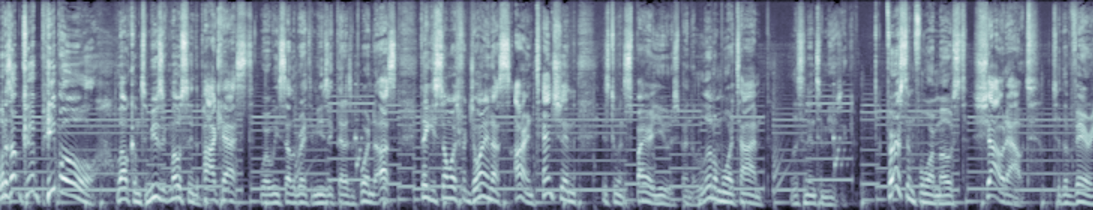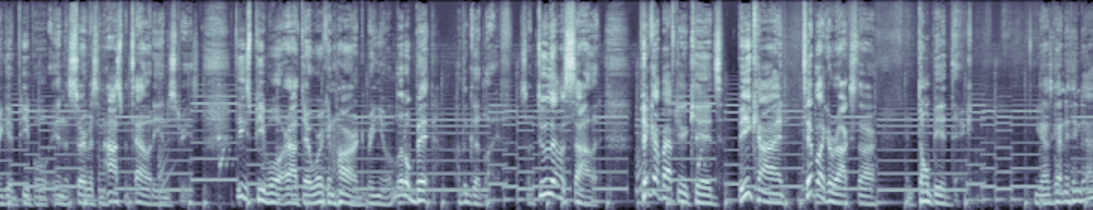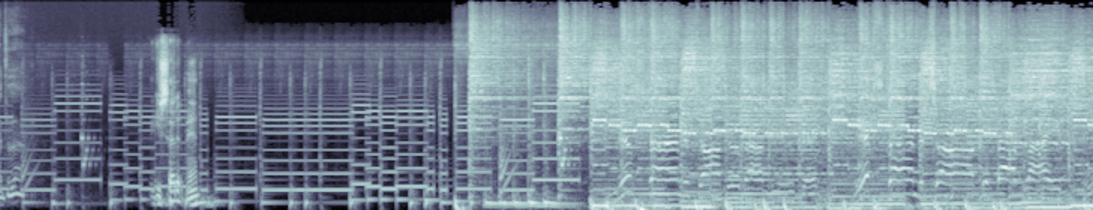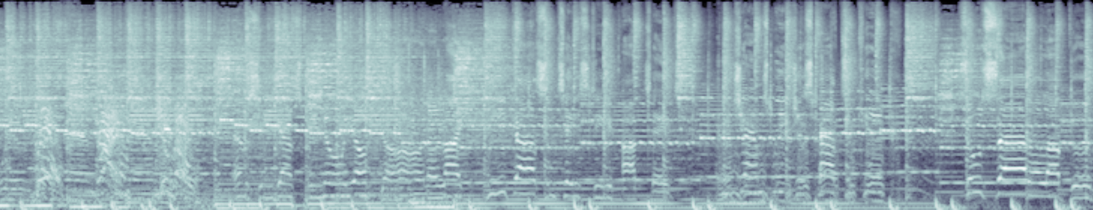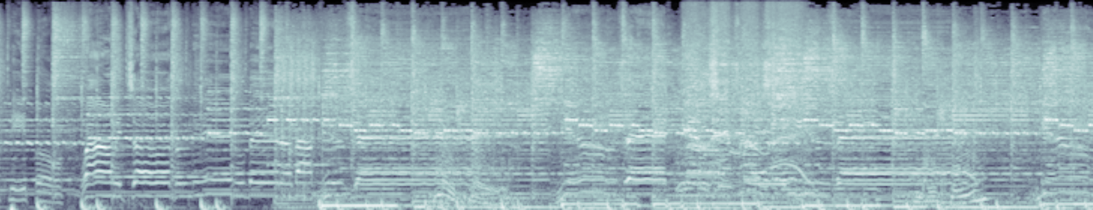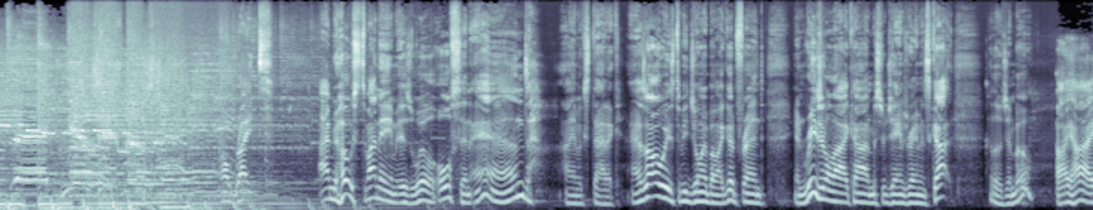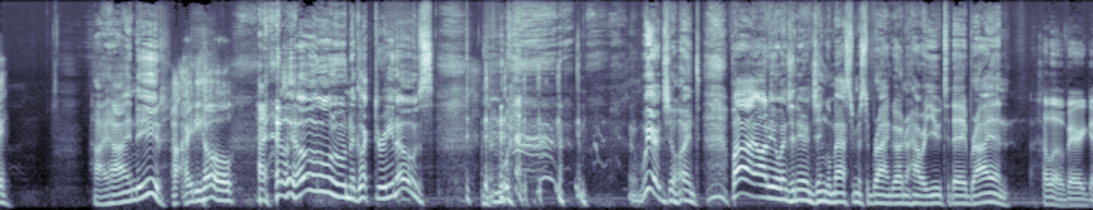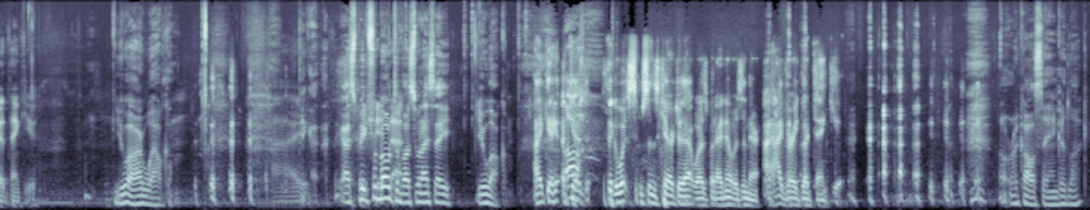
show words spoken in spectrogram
What is up, good people? Welcome to Music Mostly, the podcast where we celebrate the music that is important to us. Thank you so much for joining us. Our intention is to inspire you to spend a little more time listening to music. First and foremost, shout out to the very good people in the service and hospitality industries. These people are out there working hard to bring you a little bit of the good life. So do them a solid. Pick up after your kids, be kind, tip like a rock star, and don't be a dick. You guys got anything to add to that? You said it, man. It's time to talk about music. It's time to talk about life with Red and. And we know you're gonna like. We got some tasty hot takes and the jams we just have to kick. So saddle up, good people, while we talk right. I'm your host. My name is Will Olson, and I am ecstatic, as always, to be joined by my good friend and regional icon, Mr. James Raymond Scott. Hello, Jimbo. Hi, hi. Hi, hi, indeed. Hi- Heidi ho. Hi, oh, ho, neglectorinos. And we, are joined by audio engineer and jingle master, Mr. Brian Gardner. How are you today, Brian? Hello, very good, thank you. You are welcome. I, I speak for Appreciate both of us when I say you're welcome. I can't, I can't oh. think of what Simpsons character that was, but I know it was in there. Hi, hi, very good, thank you. I don't recall saying good luck.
